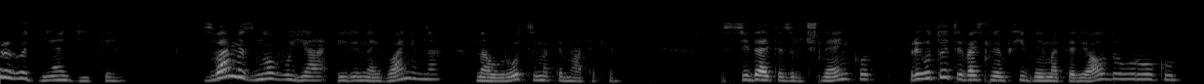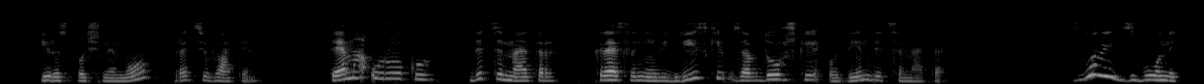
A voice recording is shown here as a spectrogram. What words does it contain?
Доброго дня, діти! З вами знову я, Ірина Іванівна, на уроці математики. Сідайте зручненько, приготуйте весь необхідний матеріал до уроку і розпочнемо працювати. Тема уроку дециметр. Креслення відрізків завдовжки 1 дециметр. Дзвонить дзвоник,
